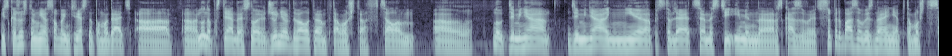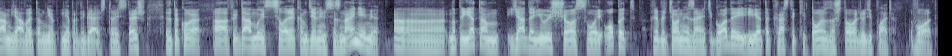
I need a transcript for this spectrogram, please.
не скажу, что мне особо интересно помогать а, а, ну, на постоянной основе junior девелоперам, потому что в целом а, ну, для меня для меня не представляет ценности именно рассказывает супербазовые знания, потому что сам я в этом не, не продвигаюсь. То есть, знаешь, это такое, а, когда мы с человеком делимся знаниями, а, но при этом я даю еще свой опыт, приобретенный за эти годы, и это как раз-таки то, за что люди платят. Вот.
